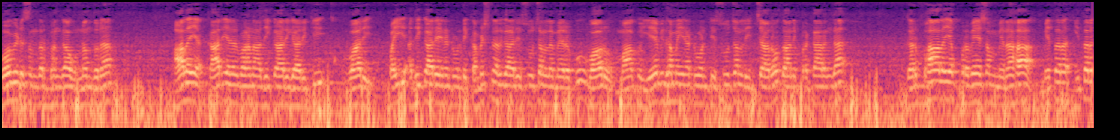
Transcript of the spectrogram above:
కోవిడ్ సందర్భంగా ఉన్నందున ఆలయ కార్యనిర్వహణాధికారి గారికి వారి పై అధికారి అయినటువంటి కమిషనర్ గారి సూచనల మేరకు వారు మాకు ఏ విధమైనటువంటి సూచనలు ఇచ్చారో దాని ప్రకారంగా గర్భాలయ ప్రవేశం మినహా ఇతర ఇతర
